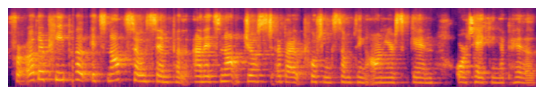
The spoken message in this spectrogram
For other people, it's not so simple, and it's not just about putting something on your skin or taking a pill.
